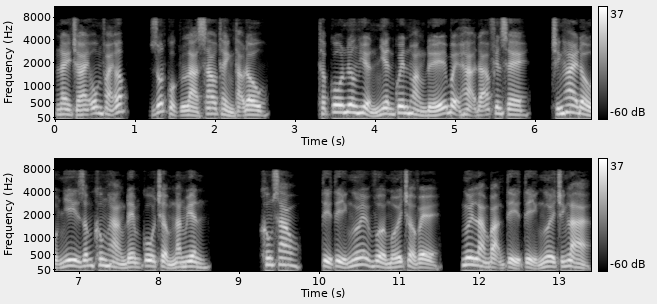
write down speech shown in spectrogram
này trái ôm phải ấp, rốt cuộc là sao thành thạo đâu. Thập cô nương hiển nhiên quên hoàng đế bệ hạ đã phiên xe, chính hai đầu nhi dẫm không hàng đêm cô trầm nan miên. Không sao, tỷ tỷ ngươi vừa mới trở về, ngươi làm bạn tỷ tỷ ngươi chính là.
